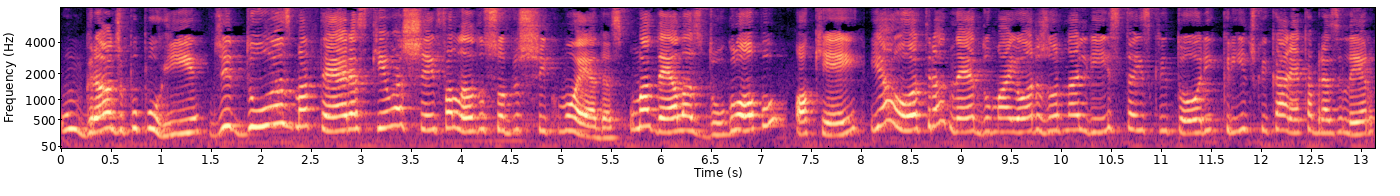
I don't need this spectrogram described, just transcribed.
um grande pupurri de duas matérias que eu achei falando sobre o Chico Moedas. Uma delas do Globo, ok, e a outra, né, do maior jornalista, escritor e crítico e careca brasileiro,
